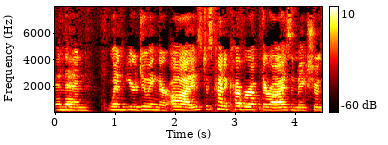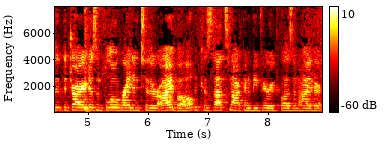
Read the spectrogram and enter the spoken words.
And then when you're doing their eyes, just kind of cover up their eyes and make sure that the dryer doesn't blow right into their eyeball because that's not going to be very pleasant either.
